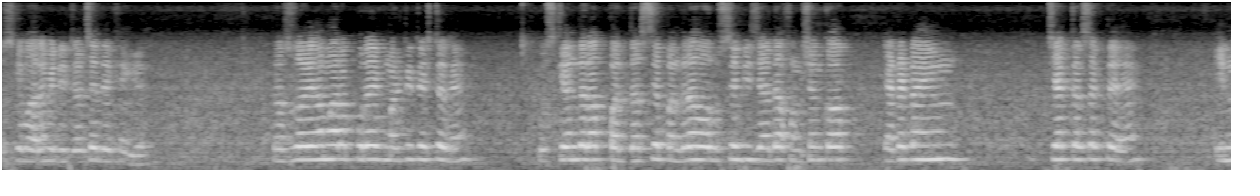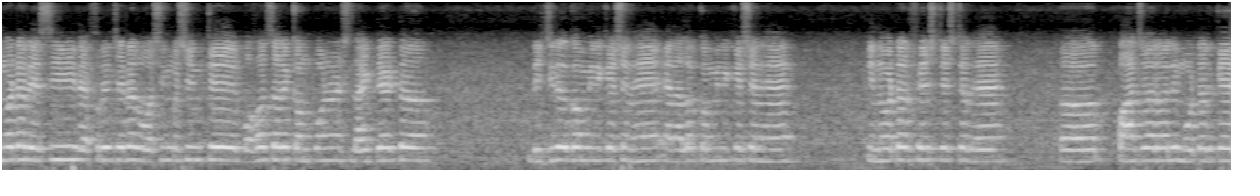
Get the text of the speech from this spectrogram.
उसके बारे में डिटेल से देखेंगे। दोस्तों ये हमारा पूरा एक मल्टी टेस्टर है। उसके अंदर आप दस से पंद्रह और उससे भी ज़्यादा फ़ंक्शन को आप एट अ टाइम चेक कर सकते हैं। Inverter AC refrigerator washing machine के बहुत सारे components like that digital communication है एनालॉग कम्युनिकेशन है इन्वर्टर फेस टेस्टर है पाँच वायर वाली मोटर के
